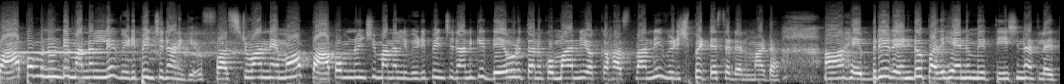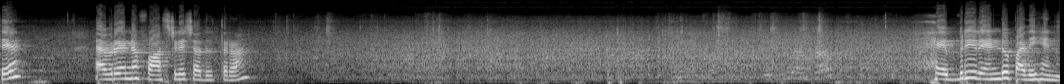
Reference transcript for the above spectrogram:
పాపం నుండి మనల్ని విడిపించడానికి. ఫస్ట్ వన్ ఏమో పాపం నుంచి మనల్ని విడిపించడానికి దేవుడు తన కుమారుని యొక్క హస్తాన్ని విడిచిపెట్టేశాడు అనమాట హెబ్రి రెండు పదిహేను మీరు తీసినట్లయితే ఎవరైనా ఫాస్ట్గా చదువుతారా? హెబ్రి రెండు పదిహేను.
